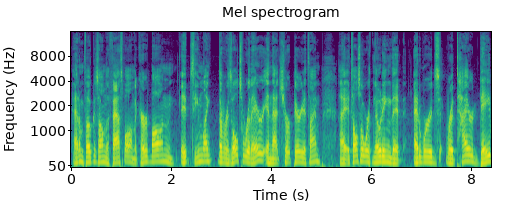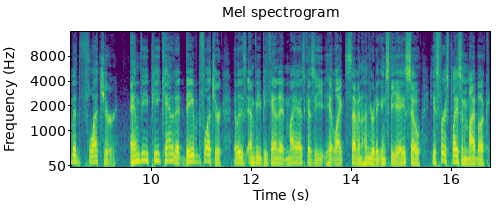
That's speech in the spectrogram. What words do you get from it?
had him focus on the fastball and the curveball, and it seemed like the results were there in that short period of time. Uh, it's also worth noting that Edwards retired David Fletcher MVP candidate David Fletcher, at least MVP candidate in my eyes because he hit like 700 against the A's, so he's first place in my book.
